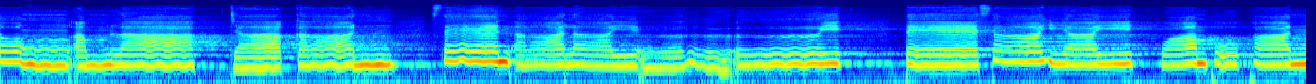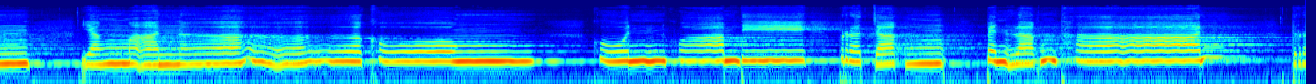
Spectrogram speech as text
ต้องอำลาจากกันแสนอาลัยเอ่ยแต่สายใยความผูกพัน ยังมันคง คุณความดีประจักษ์เป็นหลักฐาน ตร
